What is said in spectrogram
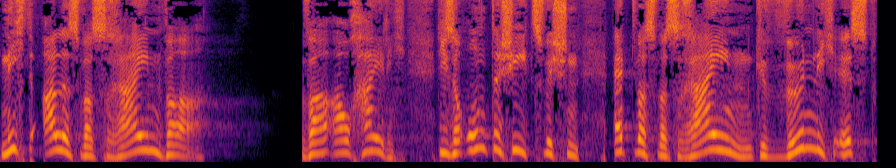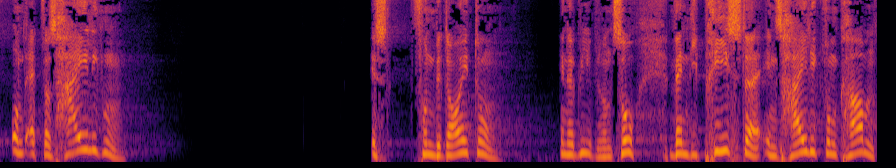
Nicht alles, was rein war, war auch heilig. Dieser Unterschied zwischen etwas, was rein gewöhnlich ist und etwas Heiligen ist von Bedeutung in der Bibel. Und so, wenn die Priester ins Heiligtum kamen,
